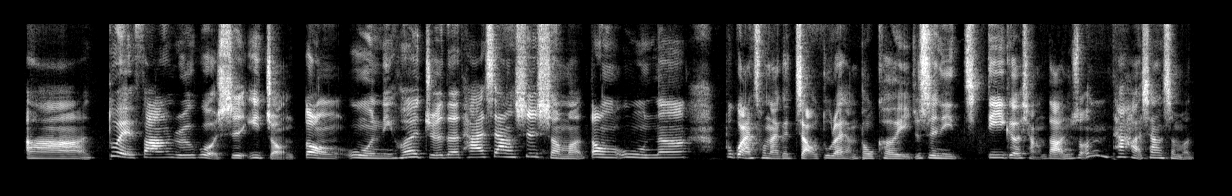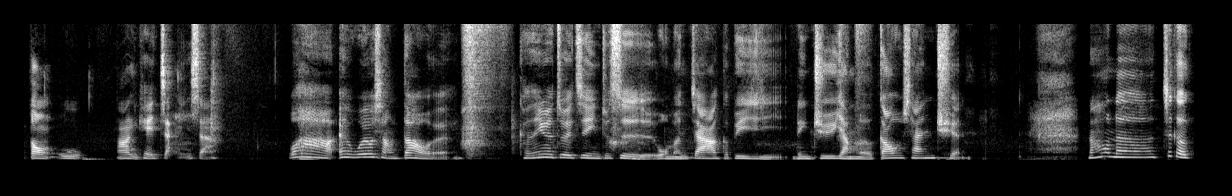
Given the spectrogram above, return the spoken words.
啊、呃，对方如果是一种动物，你会觉得它像是什么动物呢？不管从哪个角度来讲都可以。就是你第一个想到，你说嗯，它好像什么动物，然后你可以讲一下。哇，哎、欸，我有想到、欸，哎，可能因为最近就是我们家隔壁邻居养了高山犬，然后呢，这个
